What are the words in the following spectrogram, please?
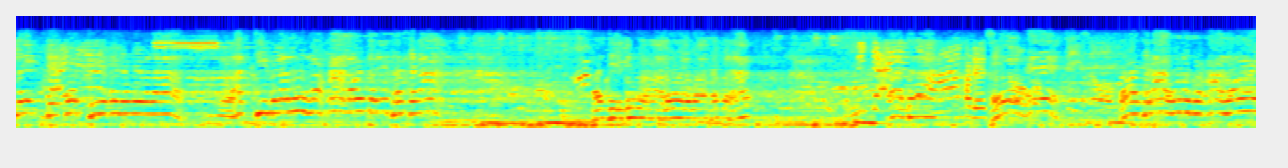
เล่นเด็กวัดทีก็ยังมีเวลาอัดทีไปแล้วลูกละห้าร้อยตอนนี้ทันชนะทันทีลูกละห้าร้อยระบาดทันประทัด มีใจถ้าอยู่ชนะครับเขาเดินสี่สองโเคถ้าชนะคนละก็ห้าร้อย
